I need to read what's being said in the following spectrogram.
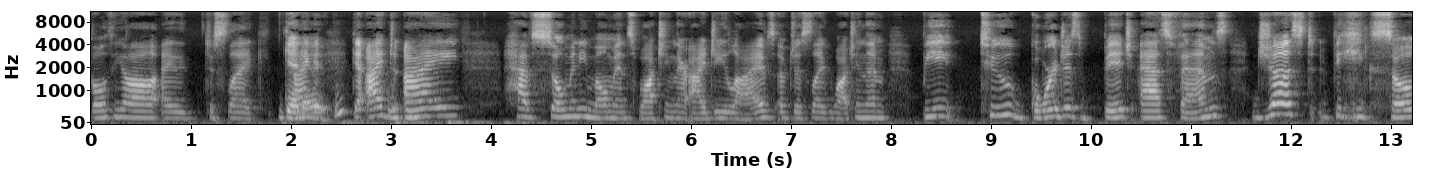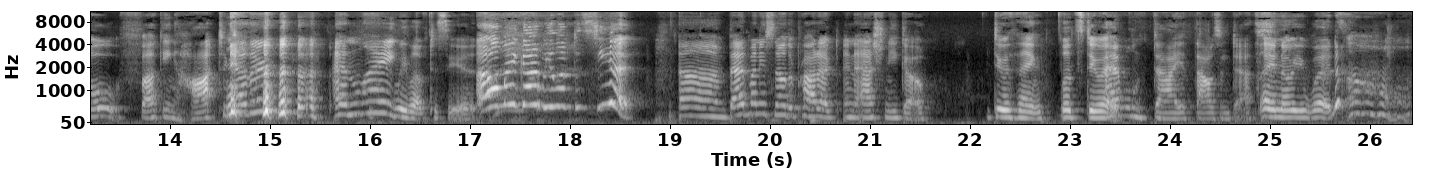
Both y'all, I just like, Get I, it. Yeah, I, Mhm. I have so many moments watching their IG lives of just like watching them be two gorgeous bitch ass femmes just being so fucking hot together and like we love to see it. oh my god we love to see it um Bad Bunny snow the product and Ashnikko Do a thing. Let's do it. i will die a thousand deaths I know you would. oh.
